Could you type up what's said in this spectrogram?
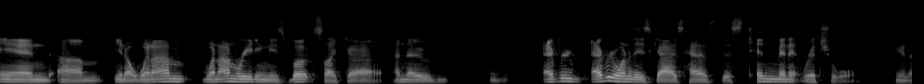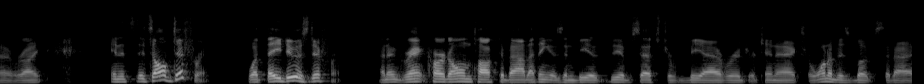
and um, you know when i'm when i'm reading these books like uh, i know every every one of these guys has this 10 minute ritual you know right? And it's it's all different. What they do is different. I know grant cardone talked about i think it was in be, be obsessed or be average or 10x or one of his books that i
